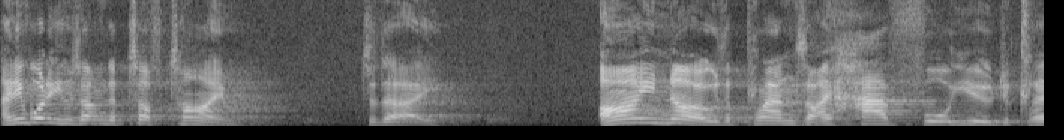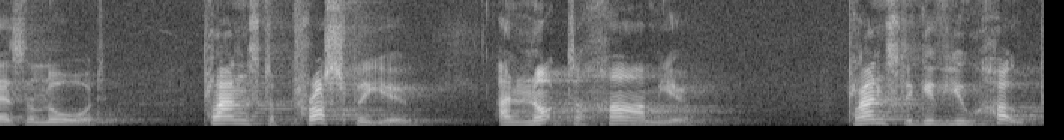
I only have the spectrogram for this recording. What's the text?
Anybody who's having a tough time today, I know the plans I have for you, declares the Lord plans to prosper you and not to harm you, plans to give you hope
